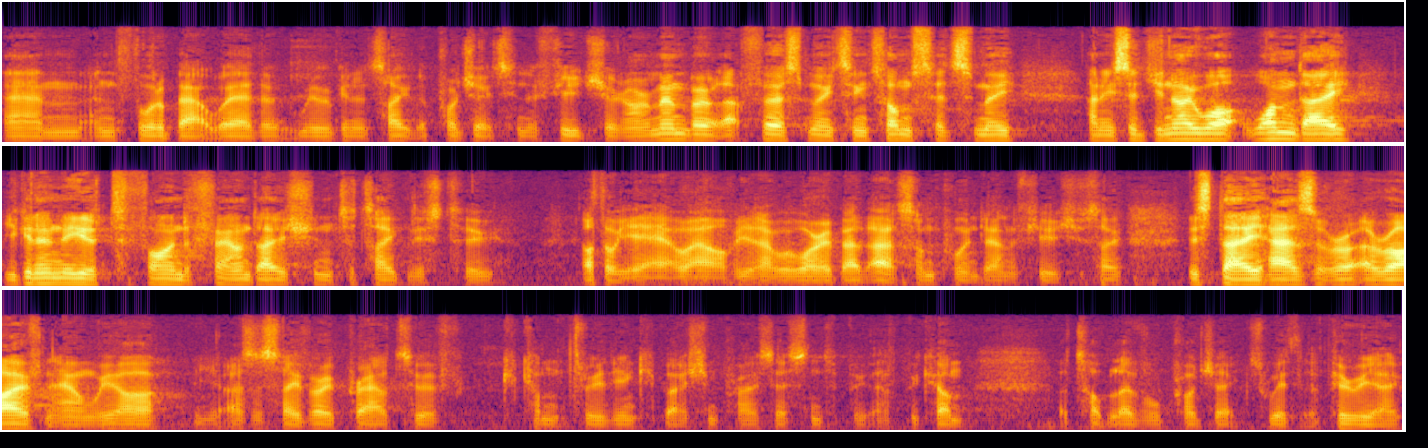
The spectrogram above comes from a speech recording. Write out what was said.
um, and thought about where the, we were going to take the project in the future. And I remember at that first meeting, Tom said to me, and he said, you know what, one day you're going to need to find a foundation to take this to. I thought, yeah, well, you know, we'll worry about that at some point down the future. So this day has ar arrived now, and we are, as I say, very proud to have come through the incubation process and to have become a top-level project with Apereo.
